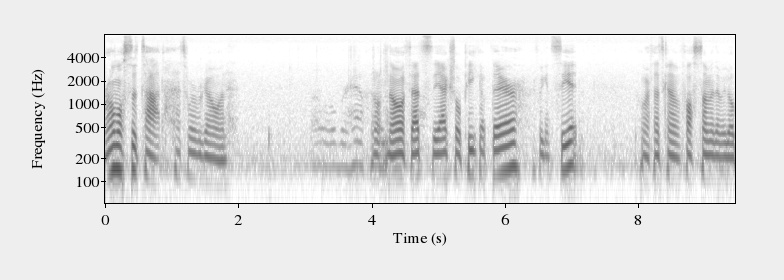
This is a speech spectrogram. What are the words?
We're almost to the top. That's where we're going. Well over halfway. I don't know if that's the actual peak up there, if we can see it, or if that's kind of a false summit that we go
